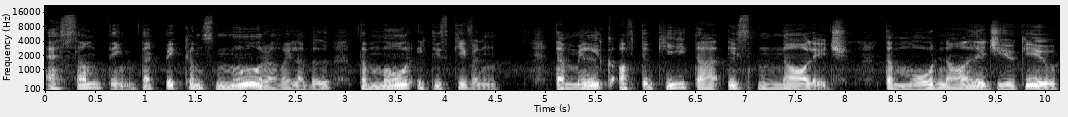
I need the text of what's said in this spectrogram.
as something that becomes more available the more it is given. The milk of the Gita is knowledge. The more knowledge you give,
